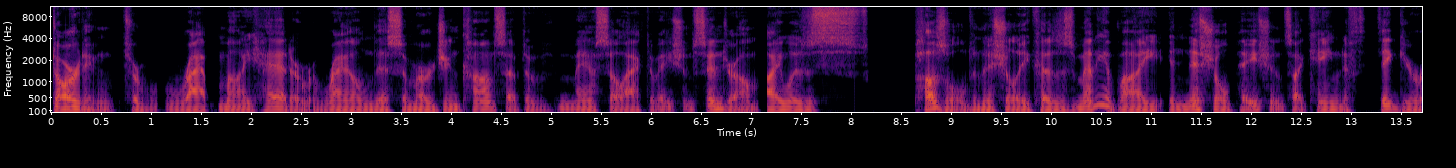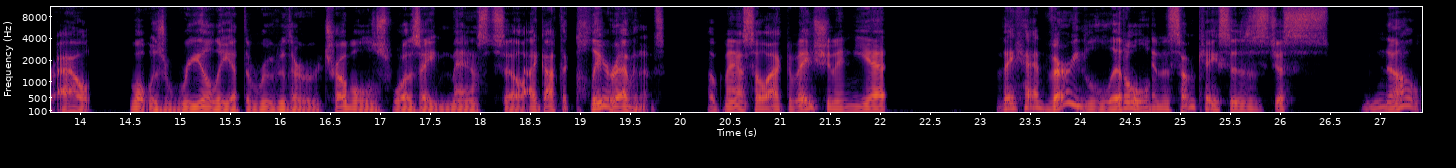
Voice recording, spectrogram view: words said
starting to wrap my head around this emerging concept of mast cell activation syndrome, I was puzzled initially because many of my initial patients I came to figure out what was really at the root of their troubles was a mast cell. I got the clear evidence of mast cell activation, and yet they had very little, and in some cases, just no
